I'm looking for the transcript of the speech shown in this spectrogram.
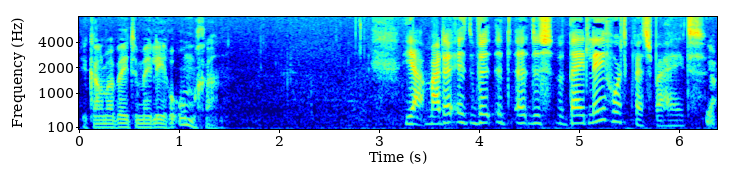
Je kan er maar beter mee leren omgaan. Ja, maar de, het, we- het, het- dus bij het leven hoort kwetsbaarheid. Ja,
